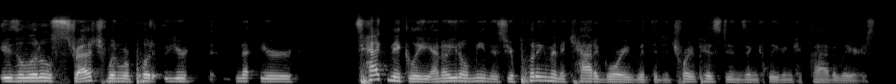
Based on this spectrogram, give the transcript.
is a little stretch when we're put. You're, you're technically. I know you don't mean this. You're putting them in a category with the Detroit Pistons and Cleveland Cavaliers.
